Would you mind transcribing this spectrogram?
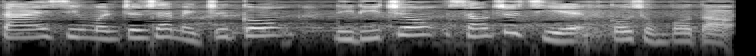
大爱新闻真善美之工李黎忠、肖志杰高雄报道。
